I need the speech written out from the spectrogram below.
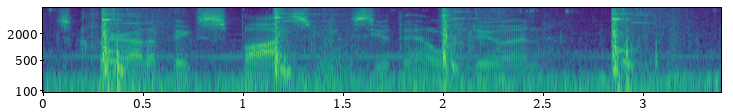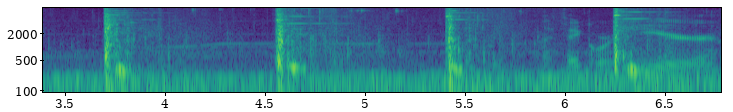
Let's clear out a big spot so we can see what the hell we're doing. I think we're here.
